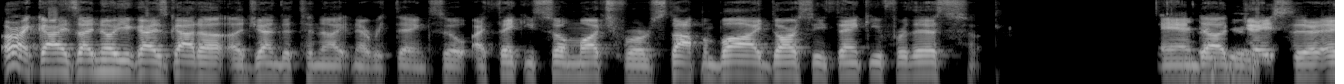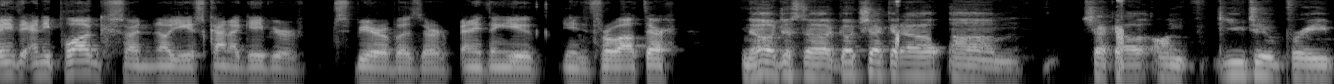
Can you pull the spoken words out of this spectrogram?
all right, guys, I know you guys got a agenda tonight and everything. So I thank you so much for stopping by. Darcy, thank you for this. And uh Jace, anything any any plugs? I know you just kind of gave your spear, but is there anything you, you need to throw out there? No, just uh go check it out. Um check out on YouTube free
